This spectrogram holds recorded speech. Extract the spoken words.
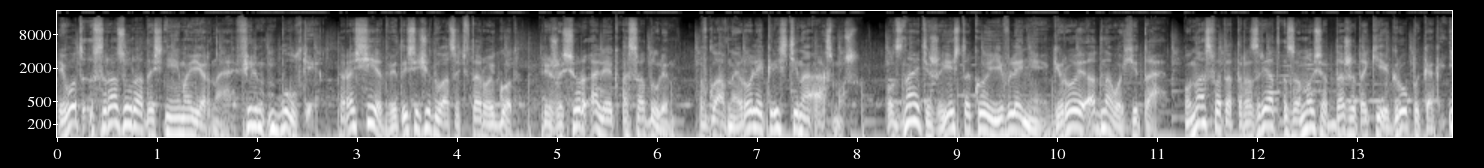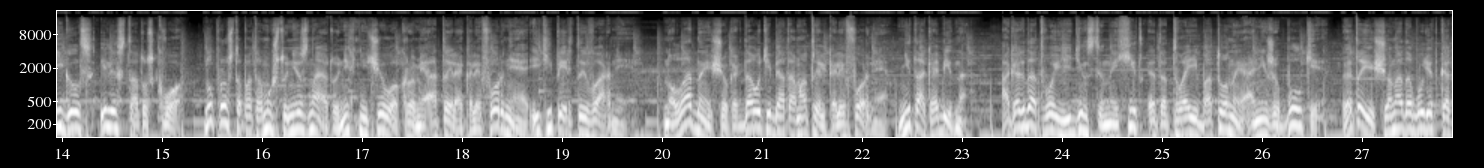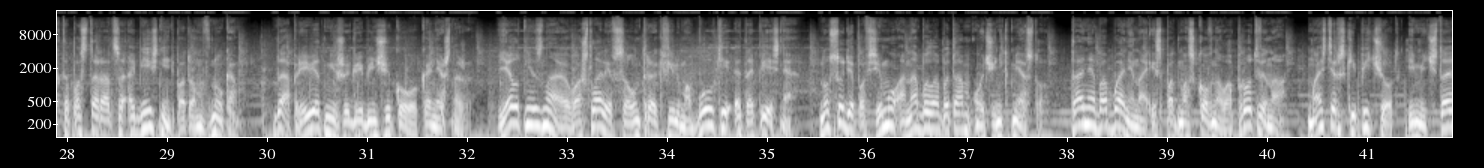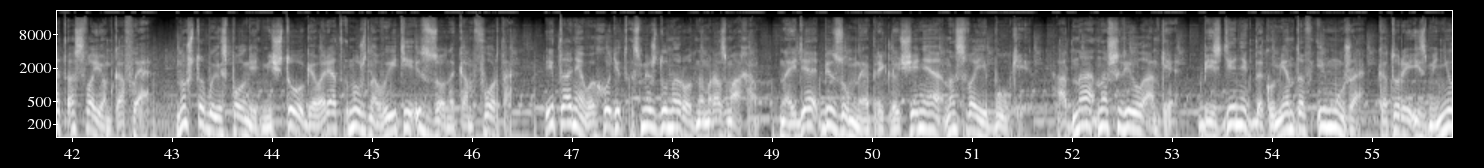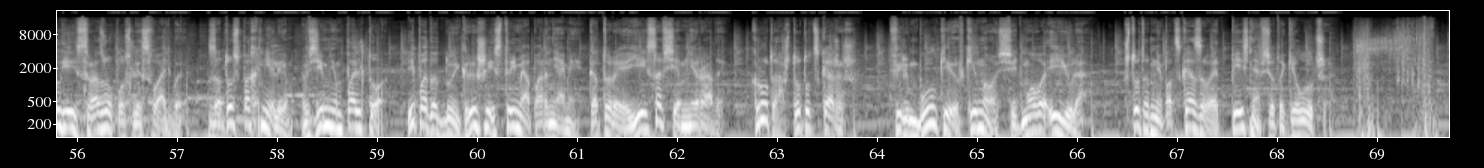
И вот сразу радость неимоверная. Фильм «Булки». Россия, 2022 год. Режиссер Олег Асадулин. В главной роли Кристина Асмус. Вот знаете же, есть такое явление – герои одного хита. У нас в этот разряд заносят даже такие группы, как Eagles или Status Quo. Ну просто потому, что не знают у них ничего, кроме отеля «Калифорния» и «Теперь ты в армии». Но ладно еще, когда у тебя там отель «Калифорния». Не так обидно. А когда твой единственный хит – это твои батоны, а ниже булки, это еще надо будет как-то постараться объяснить потом внукам. Да, привет Мише Гребенщикову, конечно же. Я вот не знаю, вошла ли в саундтрек фильма «Булки» эта песня, но, судя по всему, она была бы там очень к месту. Таня Бабанина из подмосковного Протвино мастерски печет и мечтает о своем кафе. Но чтобы исполнить мечту, говорят, нужно выйти из зоны комфорта. И Таня выходит с международным размахом, найдя безумное приключения на свои булки. Одна на Шри-Ланке, без денег, документов и мужа, который изменил ей сразу после свадьбы. Зато с похмельем, в зимнем пальто и под одной крышей с тремя парнями, которые ей совсем не рады. Круто, что тут скажешь? Фильм «Булки» в кино 7 июля. Что-то мне подсказывает, песня все-таки лучше.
